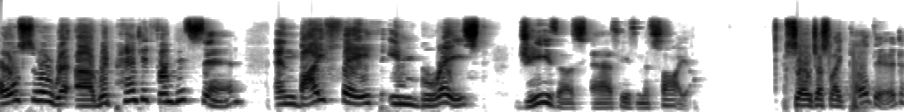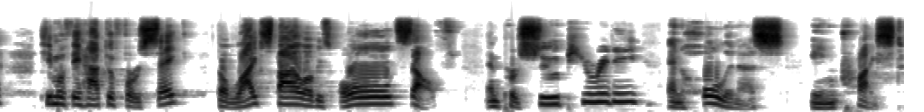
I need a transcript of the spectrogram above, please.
also re- uh, repented from his sin and by faith embraced Jesus as his Messiah. So, just like Paul did, Timothy had to forsake the lifestyle of his old self and pursue purity and holiness in Christ.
